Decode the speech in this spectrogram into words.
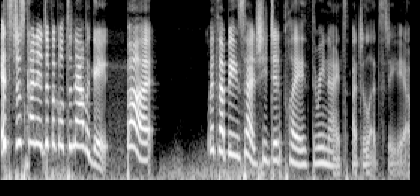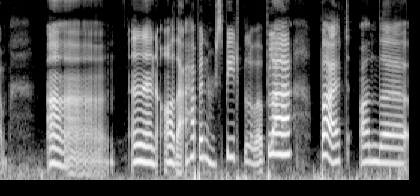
it's just kind of difficult to navigate. But with that being said she did play three nights at gillette stadium. Um and then all that happened her speech blah blah blah. But on the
